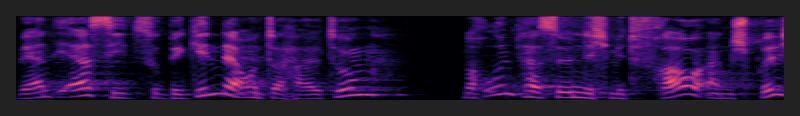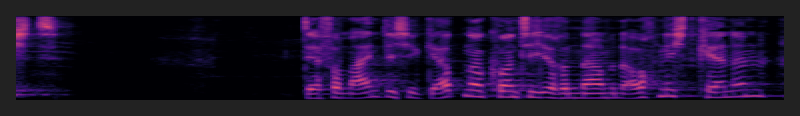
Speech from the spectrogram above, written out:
Während er sie zu Beginn der Unterhaltung noch unpersönlich mit Frau anspricht, der vermeintliche Gärtner konnte ihren Namen auch nicht kennen,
